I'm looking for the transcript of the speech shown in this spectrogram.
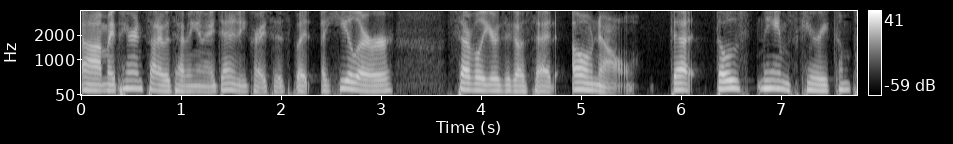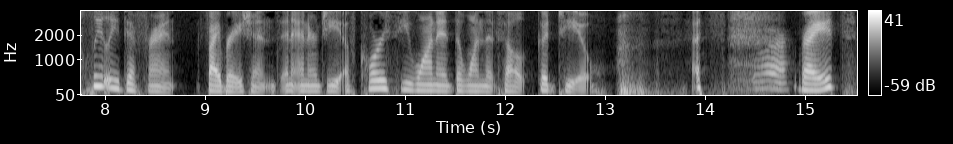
uh, my parents thought I was having an identity crisis, but a healer several years ago said, oh no, that those names carry completely different vibrations and energy. Of course, you wanted the one that felt good to you. that's Sure. right.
